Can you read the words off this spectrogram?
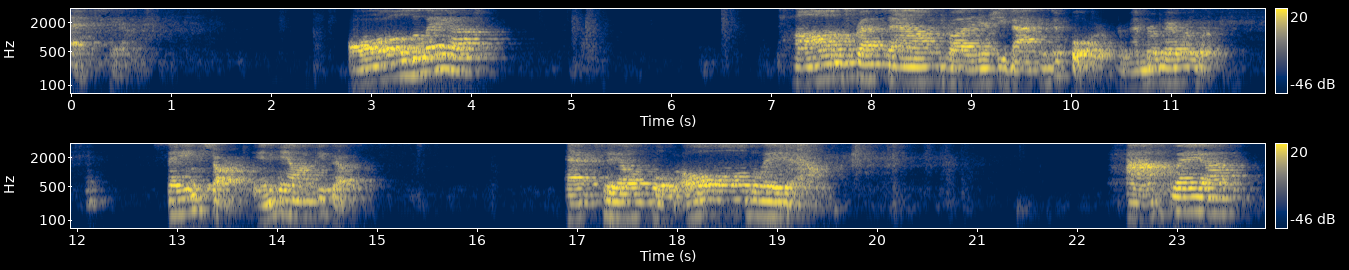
exhale. All the way up. Palms press down, draw energy back into core. Remember where we're working. Same start. Inhale, up you go. Exhale, fold all the way down. Halfway up.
